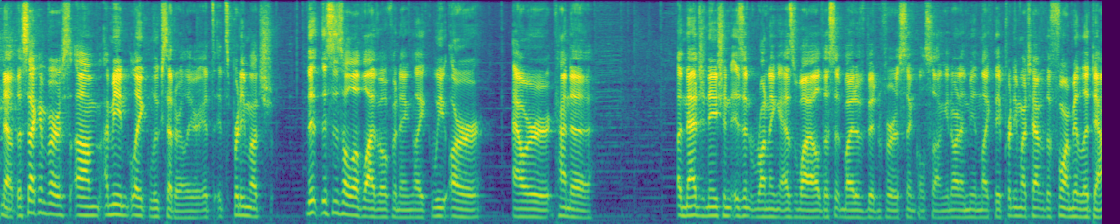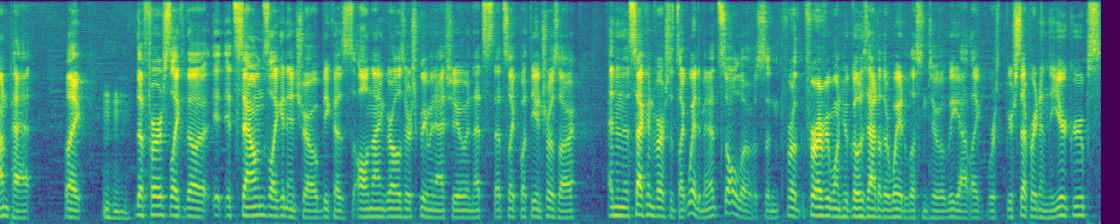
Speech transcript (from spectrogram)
no, the second verse. Um, I mean, like Luke said earlier, it's it's pretty much. Th- this is a Love Live opening. Like we are, our kind of imagination isn't running as wild as it might have been for a single song. You know what I mean? Like they pretty much have the formula down pat. Like the first, like the it, it sounds like an intro because all nine girls are screaming at you, and that's that's like what the intros are. And then the second verse, it's like, wait a minute, solos. And for for everyone who goes out of their way to listen to it, we got like we're, we're separating the year groups.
